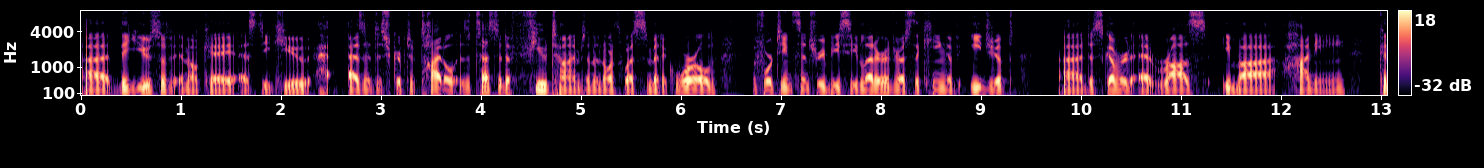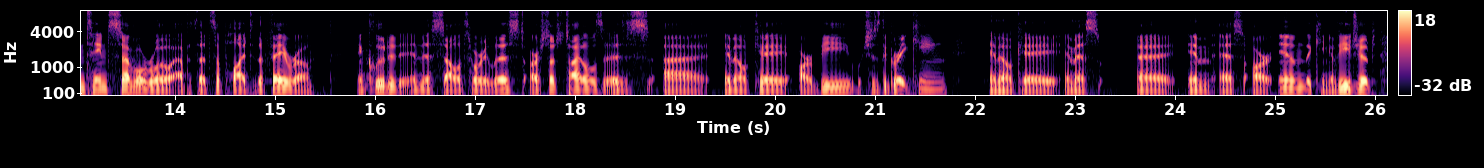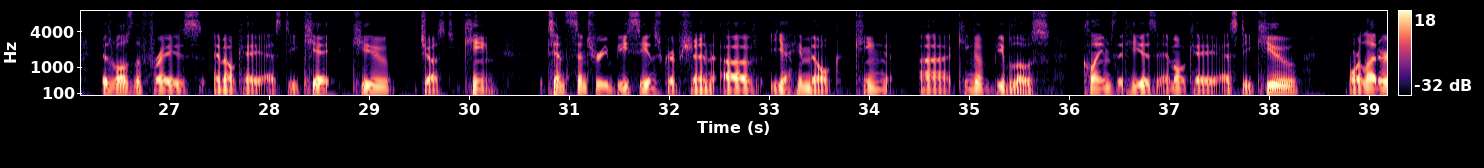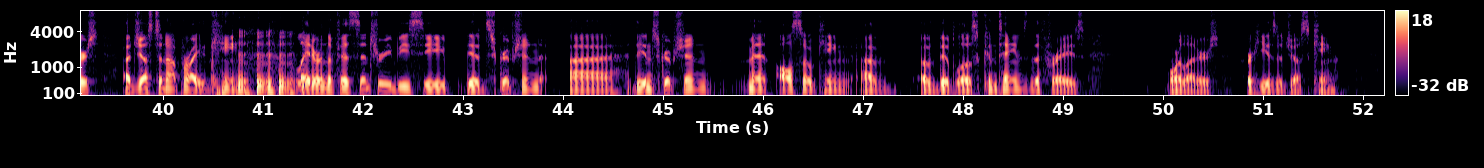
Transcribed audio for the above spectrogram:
Uh, the use of MLK SDQ as a descriptive title is attested a few times in the Northwest Semitic world. A 14th century BC letter addressed the king of Egypt, uh, discovered at Ras Ibn Hani, contains several royal epithets applied to the pharaoh. Included in this salutary list are such titles as uh, MLK RB, which is the great king, MLK MS, uh, MSRM, the king of Egypt, as well as the phrase MLK SDQ, just king. The 10th century BC inscription of Yehimilk, king, uh, king of Byblos, claims that he is MLK SDQ, more letters, a just and upright king. Later in the 5th century BC, the inscription, uh, the inscription meant also king of, of Byblos contains the phrase, more letters, for he is a just king.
